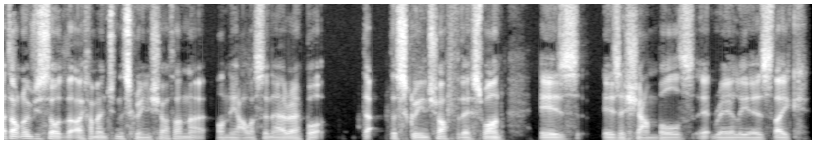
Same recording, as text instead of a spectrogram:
I don't know if you saw that. Like I mentioned, the screenshot on that on the Alisson era, but that, the screenshot for this one is is a shambles. It really is. Like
